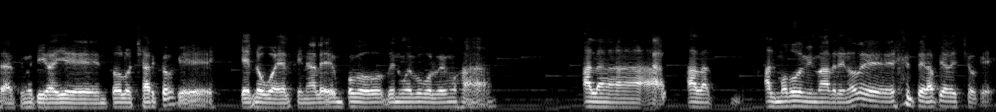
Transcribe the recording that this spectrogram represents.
sea, estoy metido ahí en todos los charcos, que, es lo guay. Al final es un poco, de nuevo, volvemos a, a la, al modo de mi madre, ¿no? De terapia de choque.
